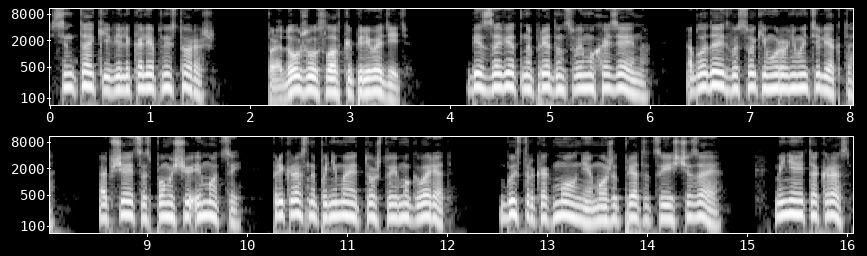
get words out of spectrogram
Синтаки – великолепный сторож. Продолжил Славка переводить. Беззаветно предан своему хозяину, обладает высоким уровнем интеллекта, общается с помощью эмоций, прекрасно понимает то, что ему говорят. Быстро, как молния, может прятаться и исчезая. Меняет окрас,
